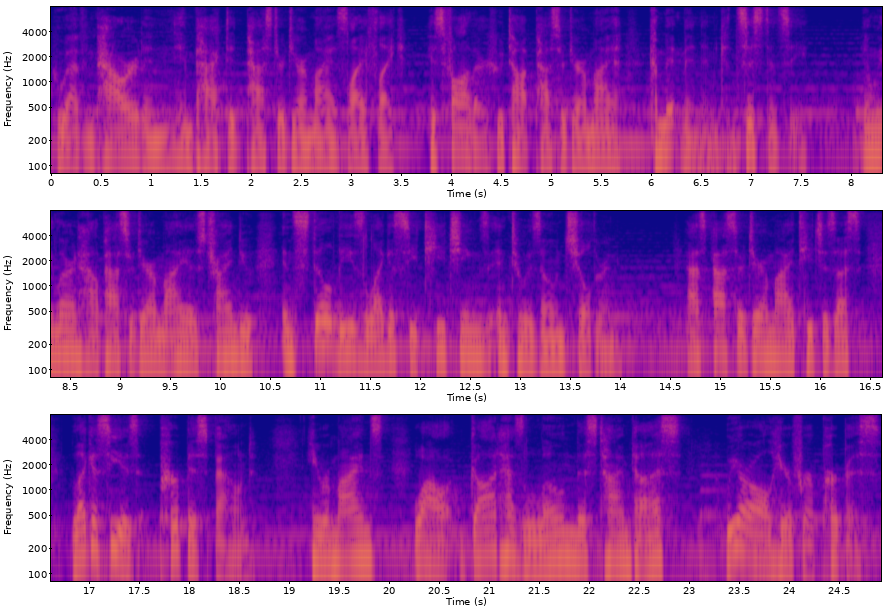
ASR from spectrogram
who have empowered and impacted Pastor Jeremiah's life, like his father, who taught Pastor Jeremiah commitment and consistency. And we learn how Pastor Jeremiah is trying to instill these legacy teachings into his own children. As Pastor Jeremiah teaches us, legacy is purpose bound. He reminds while God has loaned this time to us, we are all here for a purpose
